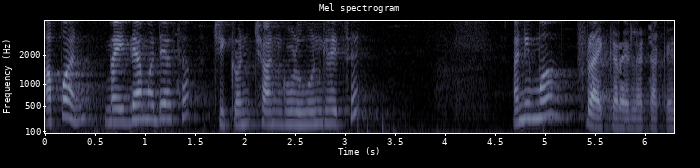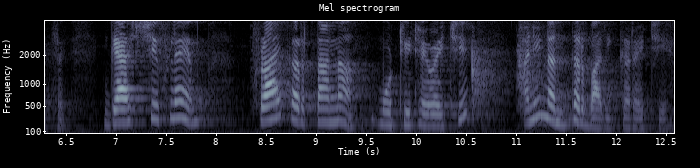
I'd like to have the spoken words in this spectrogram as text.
आपण मैद्यामध्ये असं चिकन छान घोळवून घ्यायचं आहे. आणि मग फ्राय करायला टाकायचं आहे. गॅसची फ्लेम फ्राय करताना मोठी ठेवायची आणि नंतर बारीक करायची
